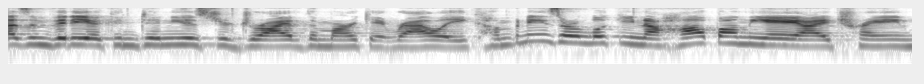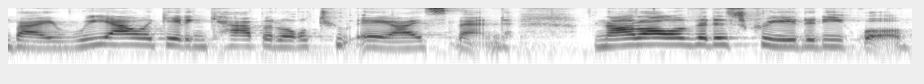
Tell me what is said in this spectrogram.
as NVIDIA continues to drive the market rally, companies are looking to hop on the AI train by reallocating capital to AI spend. Not all of it is created equal.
